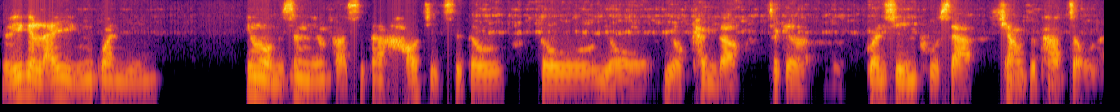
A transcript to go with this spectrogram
有一个来迎观音，因为我们圣严法师他好几次都都有有看到这个。观世音菩萨向着他走来，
